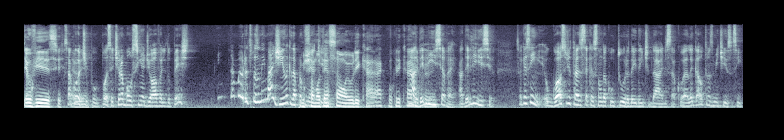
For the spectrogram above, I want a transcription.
Eu vi esse. Sacou? vi. Tipo, pô, você tira a bolsinha de ova ali do peixe, a maioria das pessoas nem imagina que dá pra Me comer chamou aquilo. atenção. Eu li, caraca, vou clicar Ah, ali. pra ver. delícia, velho. A delícia. Só que assim, eu gosto de trazer essa questão da cultura, da identidade, sacou? É legal transmitir isso, assim.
